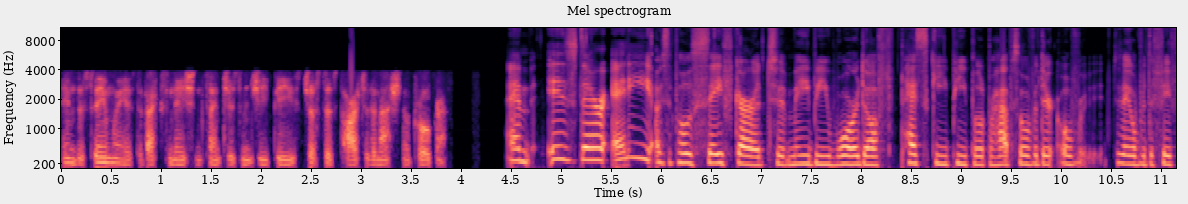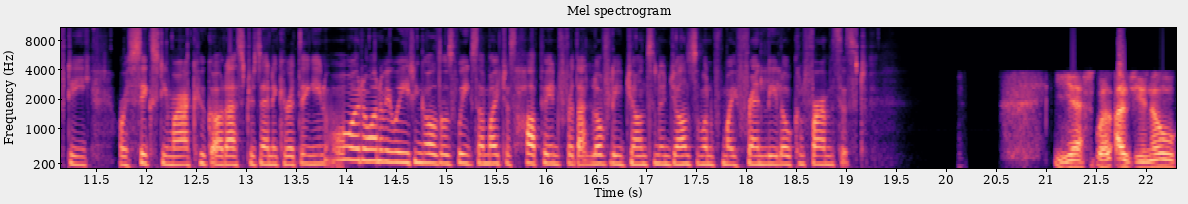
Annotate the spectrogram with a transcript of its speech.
in the same way as the vaccination centres and GPs, just as part of the national programme. Um, is there any, I suppose, safeguard to maybe ward off pesky people, perhaps over the over say over the fifty or sixty mark, who got AstraZeneca, thinking, "Oh, I don't want to be waiting all those weeks. I might just hop in for that lovely Johnson and Johnson one from my friendly local pharmacist." Yes, well, as you know,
